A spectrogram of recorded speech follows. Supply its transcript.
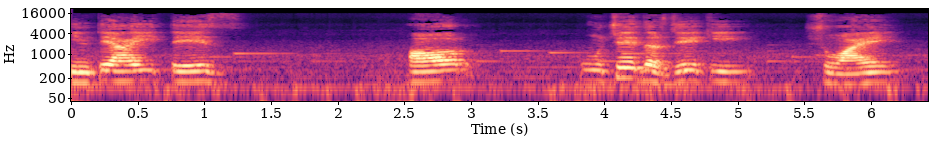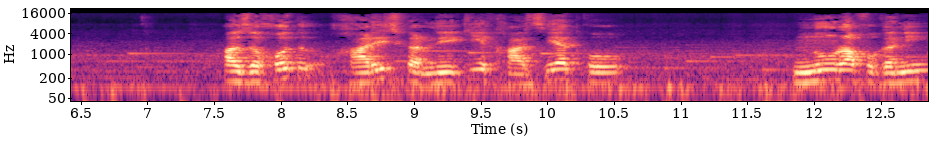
इंतहाई तेज़ और ऊँचे दर्जे की शुआएँ अज खुद खारिज करने की खासियत को नूर अफगनी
